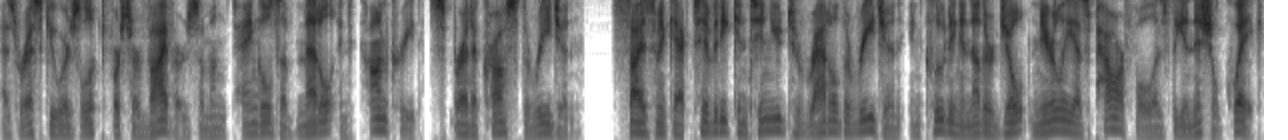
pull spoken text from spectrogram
as rescuers looked for survivors among tangles of metal and concrete spread across the region. Seismic activity continued to rattle the region, including another jolt nearly as powerful as the initial quake.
